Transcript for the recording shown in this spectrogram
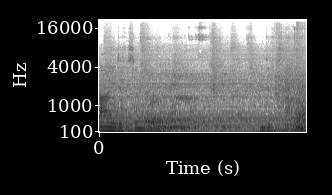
아, 인질 피싱. 인질 피싱.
